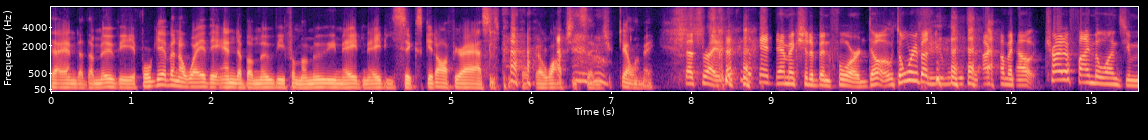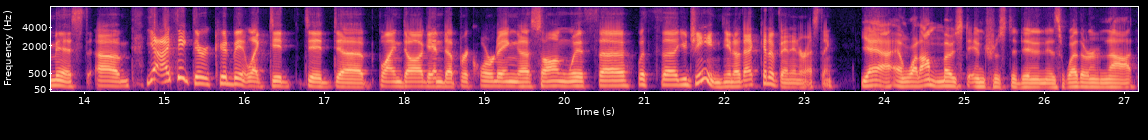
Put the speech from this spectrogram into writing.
the end of the movie if we're giving away the end of a movie from a movie made in 86 get off your asses people go watch these things you're killing me That's right. That's what the pandemic should have been for. Don't don't worry about new movies that are not coming out. Try to find the ones you missed. Um, yeah, I think there could be like did did uh, Blind Dog end up recording a song with uh, with uh, Eugene? You know that could have been interesting. Yeah, and what I'm most interested in is whether or not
